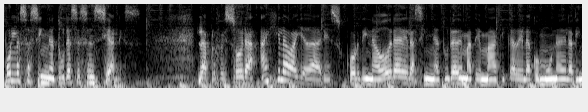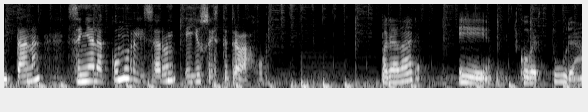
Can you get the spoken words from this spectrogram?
por las asignaturas esenciales. La profesora Ángela Valladares, coordinadora de la asignatura de matemática de la comuna de La Pintana, señala cómo realizaron ellos este trabajo. Para dar eh, cobertura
